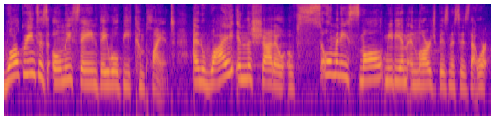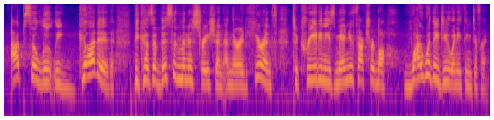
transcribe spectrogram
Walgreens is only saying they will be compliant. And why in the shadow of so many small, medium, and large businesses that were absolutely gutted because of this administration and their adherence to creating these manufactured law, why would they do anything different?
